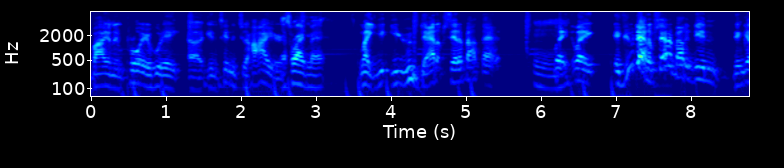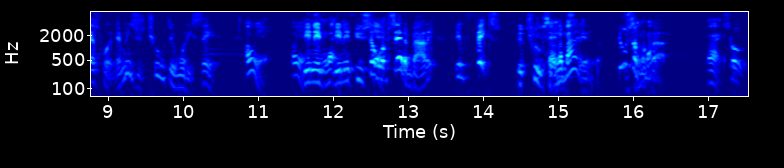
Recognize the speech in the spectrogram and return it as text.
by an employer who they uh, intended to hire. That's right, Matt. Like you, you that upset about that? Mhm. Like like if you that upset about it, then then guess what? That means there's truth in what he said. oh yeah, oh yeah. Then if that- then if you're so yeah. upset about it, then fix the truth. something that he about it. Do, something about it. right, So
